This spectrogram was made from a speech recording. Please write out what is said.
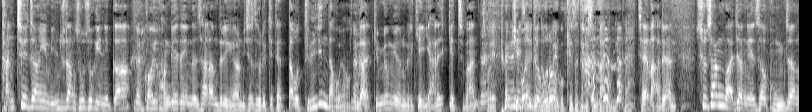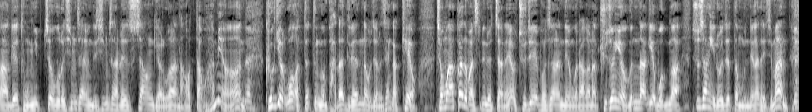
단체장이 민주당 소속이니까 네. 거기 관계돼 있는 사람들이 영향을 미쳐서 그렇게 됐다고 들린다고요. 네. 그러니까 김병미 의원은 그렇게 얘기 안 했겠지만 네. 저의 그러니까 기본적으로 왜곡해서 들으신 거 아닙니까? 제 말은 수상 과정에서 공정하게 독립적으로 심사위원들이 심사를 해서 수상한 결과가 나왔다고 하면 네. 그 결과가 어떻든 건 받아들여야 한다고 저는 생각해요. 정말 아까도 말씀드렸잖아요. 주제에 벗어난 내용을 하거나 규정이 어긋나게 뭔가 수상이 이루어졌던 문제가 되지만 네.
